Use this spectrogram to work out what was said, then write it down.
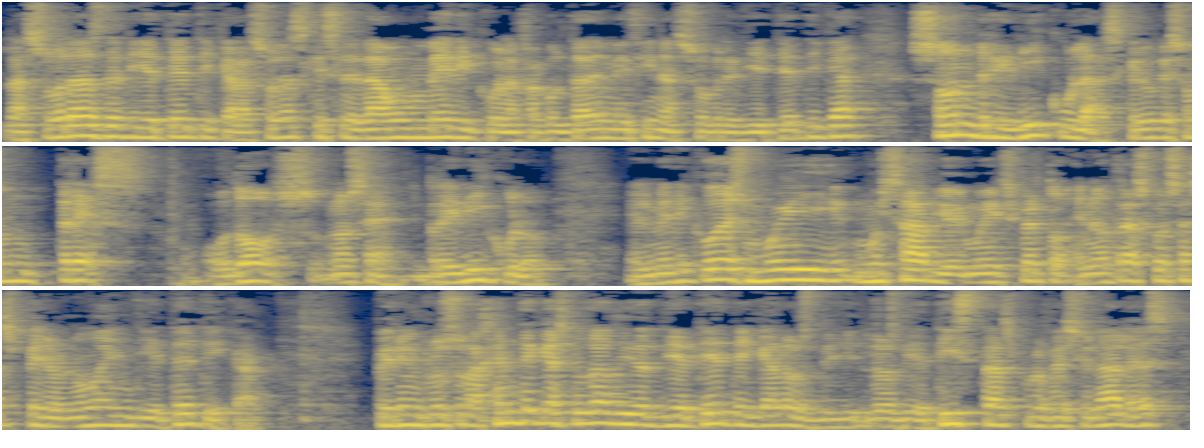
Las horas de dietética, las horas que se da a un médico en la Facultad de Medicina sobre dietética son ridículas. Creo que son tres o dos, no sé, ridículo. El médico es muy, muy sabio y muy experto en otras cosas, pero no en dietética. Pero incluso la gente que ha estudiado dietética, los, los dietistas profesionales,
